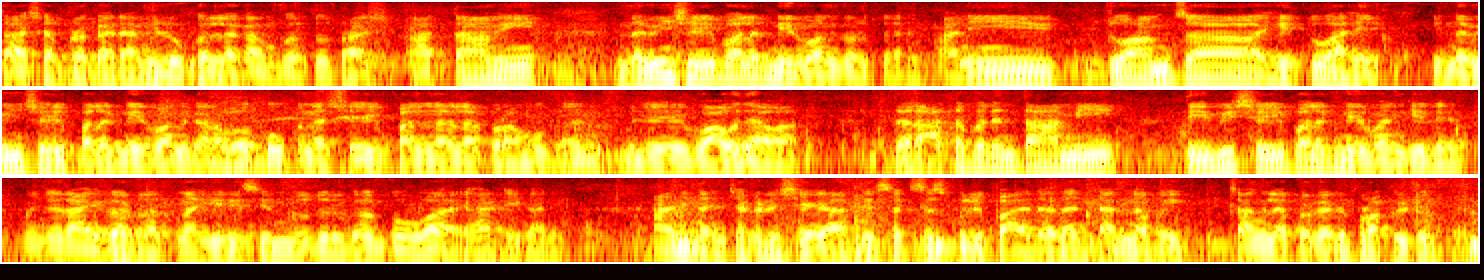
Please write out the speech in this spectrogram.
तर अशा प्रकारे आम्ही लोकलला काम करतो. तर अश- आता आम्ही नवीन शेळी पालक निर्माण करतो आहे आणि जो आमचा हेतू आहे की नवीन शेळी पालक निर्माण करावं कोकणात शेळी पालनाला प्रामुख म्हणजे वाव द्यावा. तर आतापर्यंत आम्ही तेवीस शेळी पालक निर्माण केले आहेत. म्हणजे रायगड रत्नागिरी सिंधुदुर्ग गोवा ह्या ठिकाणी. आणि त्यांच्याकडे शेळ्या ते सक्सेसफुली पाळतात आणि त्यांना पण चांगल्या प्रकारे प्रॉफिट होतं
